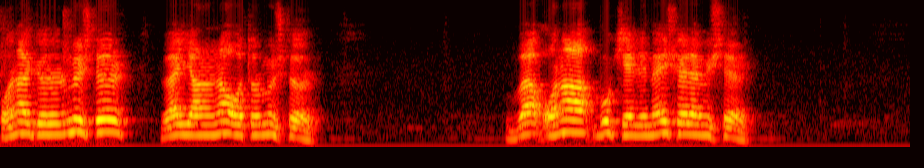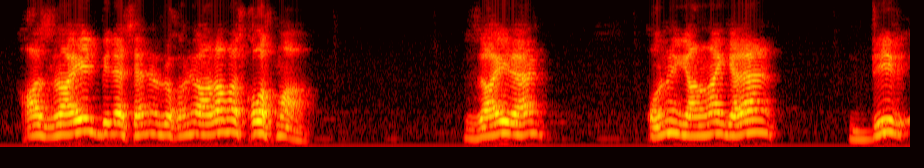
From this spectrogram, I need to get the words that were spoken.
Ona görülmüştür ve yanına oturmuştur. Ve ona bu kelimeyi söylemiştir. Azrail bile senin ruhunu alamaz korkma. Zahiren onun yanına gelen bir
